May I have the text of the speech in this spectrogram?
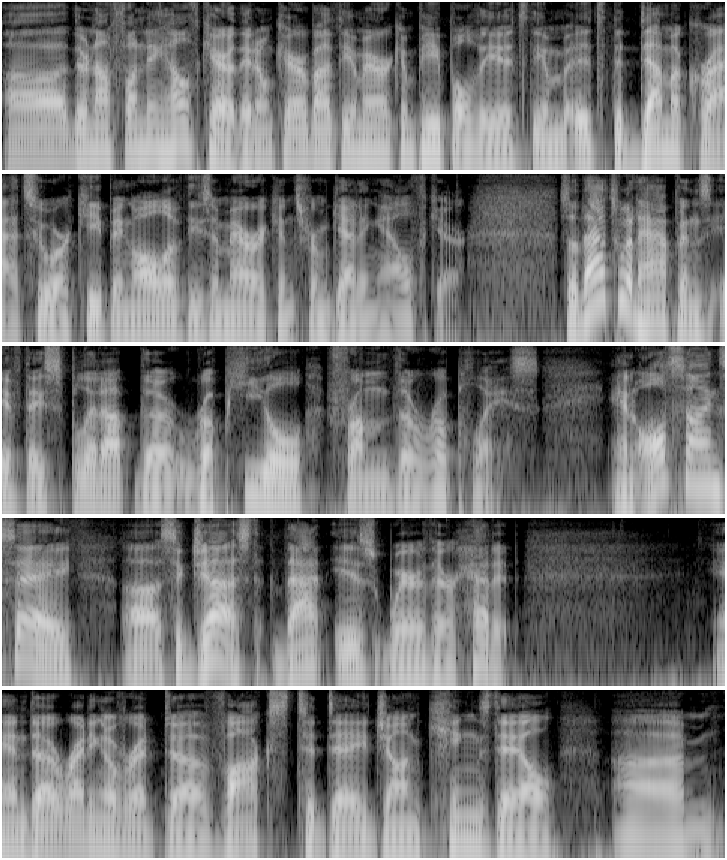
Uh, they're not funding health care. They don't care about the American people. The, it's the it's the Democrats who are keeping all of these Americans from getting health care. So that's what happens if they split up the repeal from the replace. And all signs say, uh, suggest that is where they're headed. And uh, writing over at uh, Vox today, John Kingsdale um,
